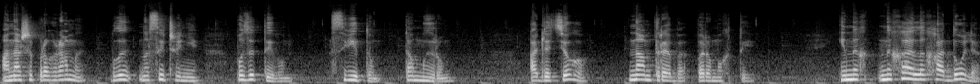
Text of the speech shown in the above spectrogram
А наші програми були насичені позитивом, світом та миром. А для цього нам треба перемогти. І нехай лиха доля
